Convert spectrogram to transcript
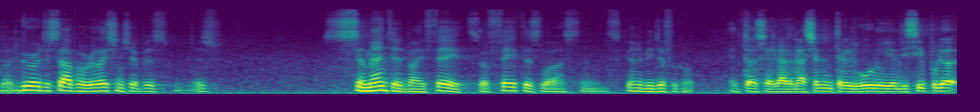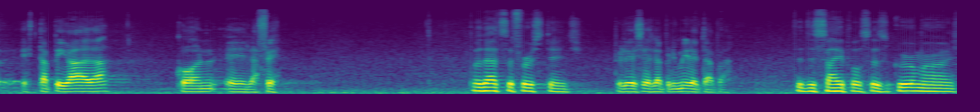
But guru disciple relationship is, is cemented by faith. So if faith is lost, then it's going to be difficult. Entonces la relación entre el guru y el discípulo está pegada con eh, la fe, But that's the first stage. pero esa es la primera etapa. the disciple says, Guru Maharaj,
